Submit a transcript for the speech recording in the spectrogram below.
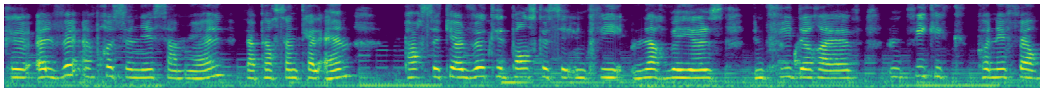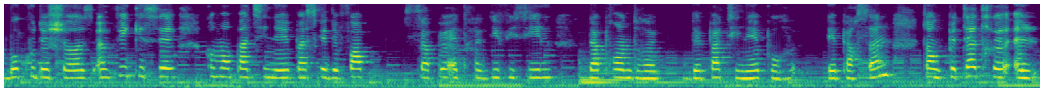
qu'elle veut impressionner Samuel, la personne qu'elle aime, parce qu'elle veut qu'elle pense que c'est une fille merveilleuse, une fille de rêve, une fille qui connaît faire beaucoup de choses, une fille qui sait comment patiner parce que des fois ça peut être difficile d'apprendre de patiner pour des personnes. Donc peut-être elle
